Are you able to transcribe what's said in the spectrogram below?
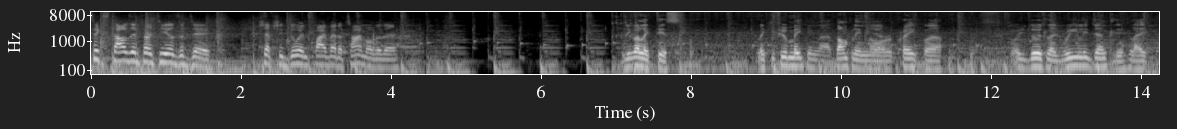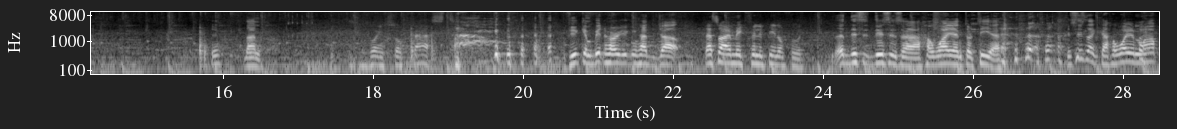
6,000 tortillas a day. Chef, she's doing five at a time over there. You go like this. Like if you're making a dumpling or a crepe, uh, what you do is like really gently, like, see? done. Going so fast. If you can beat her, you can have the job. That's why I make Filipino food. Uh, This is this is a Hawaiian tortilla. this is like a Hawaiian mop.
